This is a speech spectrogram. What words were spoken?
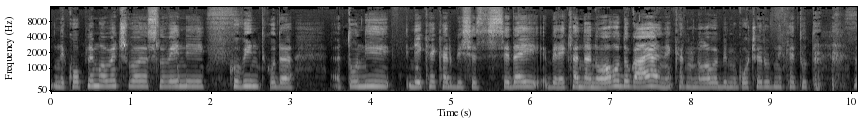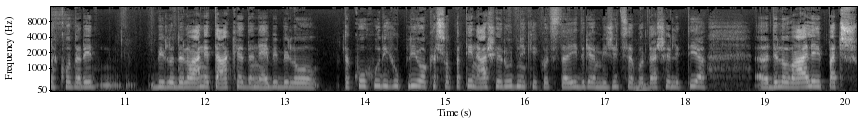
ne kopljemo več v Sloveniji kovin, tako da uh, to ni nekaj, kar bi se sedaj, bi rekla, na novo dogajalo, ne? ker na novo bi mogoče rudnike tudi lahko bilo delovanje take, da ne bi bilo tako hudih vplivov, ker so pa ti naši rudniki, kot sta Idrija, Mižica, morda še Litija, eh, delovali pač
